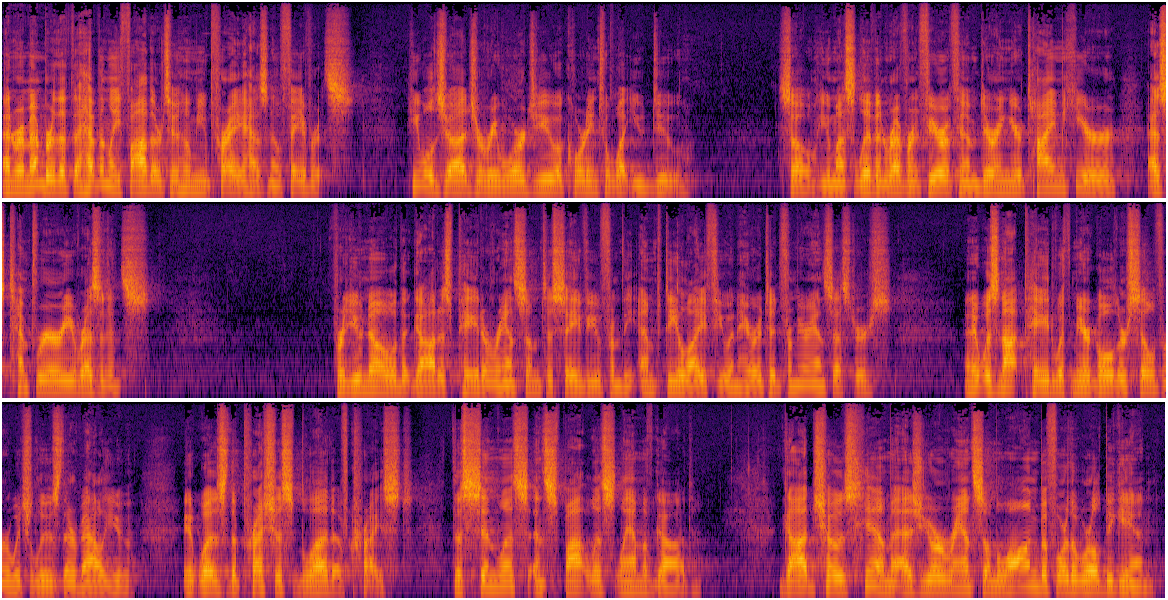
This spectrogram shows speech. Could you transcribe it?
And remember that the heavenly Father to whom you pray has no favorites. He will judge or reward you according to what you do. So you must live in reverent fear of him during your time here as temporary residents. For you know that God has paid a ransom to save you from the empty life you inherited from your ancestors. And it was not paid with mere gold or silver, which lose their value. It was the precious blood of Christ, the sinless and spotless Lamb of God. God chose him as your ransom long before the world began.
